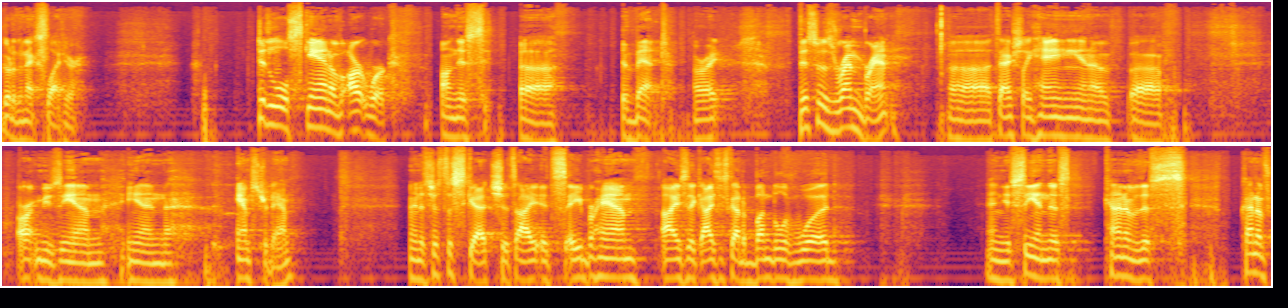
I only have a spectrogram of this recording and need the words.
Go to the next slide here. Did a little scan of artwork on this uh, event. All right, this was Rembrandt. Uh, it's actually hanging in a uh, art museum in Amsterdam. And it's just a sketch. It's, I, it's Abraham, Isaac. Isaac's got a bundle of wood. And you see in this kind of this kind of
